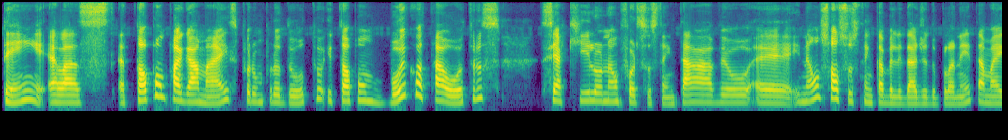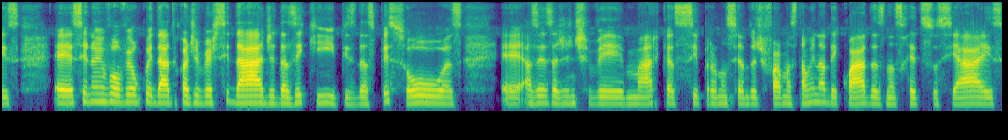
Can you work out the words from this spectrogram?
Tem, elas, eh, topam pagar mais por um produto e topam boicotar outros, se aquilo não for sustentável, eh, e não só sustentabilidade do planeta, mas, eh, se não envolver um cuidado com a diversidade das equipes, das pessoas. Eh, às vezes a gente vê marcas se pronunciando de formas tão inadequadas nas redes sociais,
